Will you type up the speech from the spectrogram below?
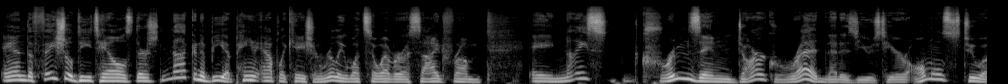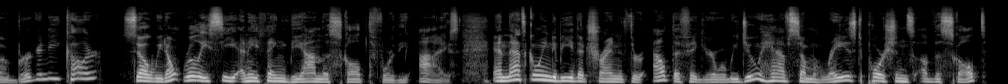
and the facial details, there's not going to be a paint application really whatsoever aside from a nice crimson dark red that is used here, almost to a burgundy color. So we don't really see anything beyond the sculpt for the eyes. And that's going to be the trend throughout the figure where we do have some raised portions of the sculpt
